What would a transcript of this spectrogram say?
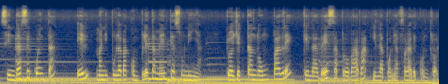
Sin darse cuenta, él manipulaba completamente a su niña, proyectando a un padre que la desaprobaba y la ponía fuera de control.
